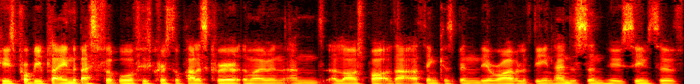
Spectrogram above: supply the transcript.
who's probably playing the best football of his Crystal Palace career at the moment, and a large part of that I think has been the arrival of Dean Henderson, who seems to have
